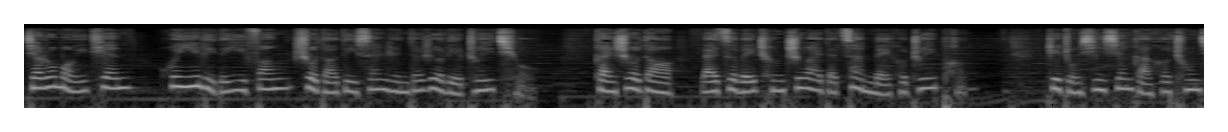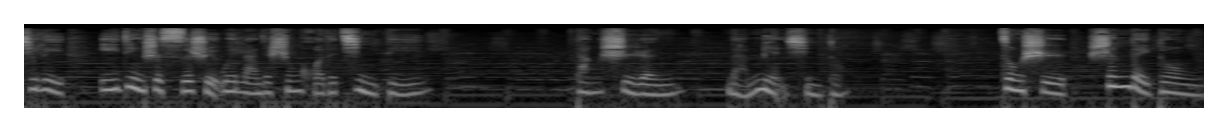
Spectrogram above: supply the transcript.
假如某一天婚姻里的一方受到第三人的热烈追求，感受到来自围城之外的赞美和追捧，这种新鲜感和冲击力一定是死水微澜的生活的劲敌。当事人难免心动，纵使身未动，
